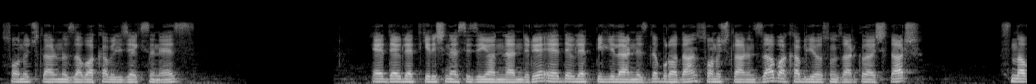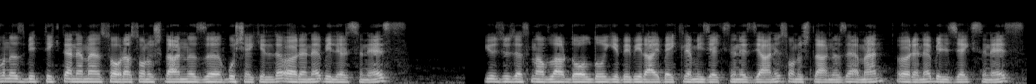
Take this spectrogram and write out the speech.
sonuçlarınıza bakabileceksiniz. E-Devlet girişine sizi yönlendiriyor. E-Devlet bilgilerinizde buradan sonuçlarınıza bakabiliyorsunuz arkadaşlar. Sınavınız bittikten hemen sonra sonuçlarınızı bu şekilde öğrenebilirsiniz. Yüz yüze sınavlarda olduğu gibi bir ay beklemeyeceksiniz yani sonuçlarınızı hemen öğrenebileceksiniz.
